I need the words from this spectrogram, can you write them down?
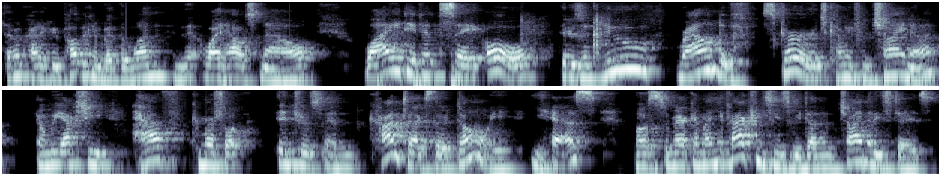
Democratic, or Republican, but the one in the White House now, why didn't say, oh, there's a new round of scourge coming from China, and we actually have commercial interests and contacts there, don't we? Yes, most American manufacturing seems to be done in China these days.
